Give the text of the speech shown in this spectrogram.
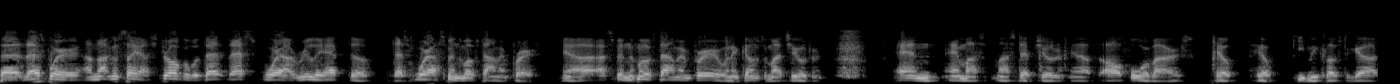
uh, that's where I'm not going to say I struggle, but that that's where I really have to. That's where I spend the most time in prayer. You know, I, I spend the most time in prayer when it comes to my children, and and my my stepchildren. You know, all four of ours help help keep me close to God.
